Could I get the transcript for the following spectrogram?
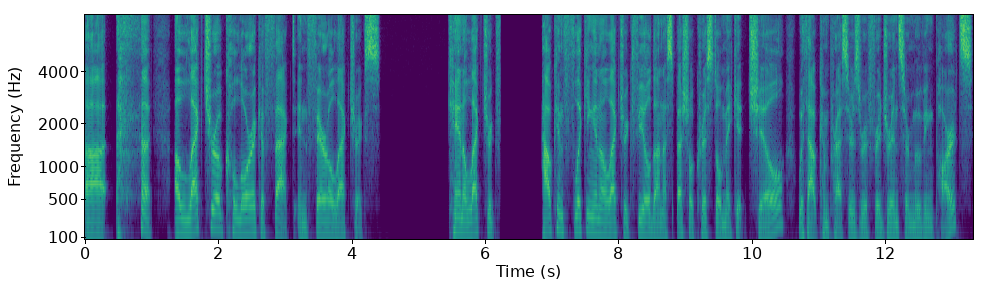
Uh, electrocaloric effect in ferroelectrics. Can electric how can flicking an electric field on a special crystal make it chill without compressors, refrigerants, or moving parts?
